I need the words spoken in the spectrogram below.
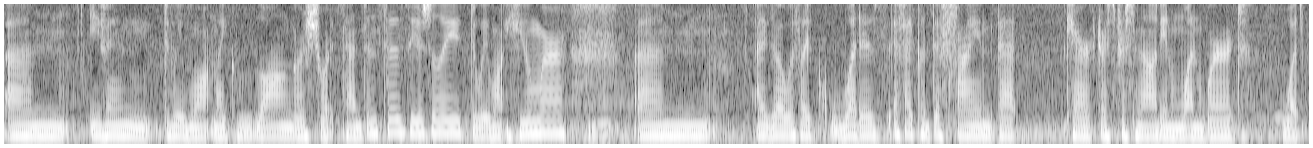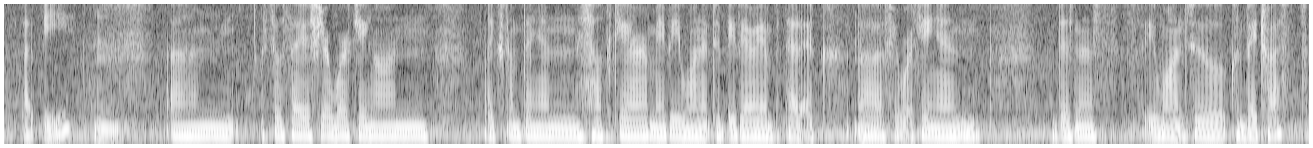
Um, even do we want like long or short sentences? Usually, do we want humor? Um, I go with like what is if I could define that character's personality in one word, what would that be? Um, so, say if you're working on like something in healthcare, maybe you want it to be very empathetic. Uh, if you're working in business, you want to convey trust.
